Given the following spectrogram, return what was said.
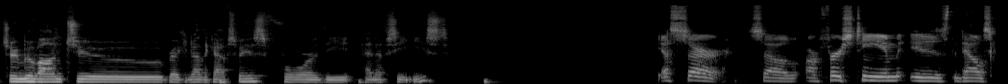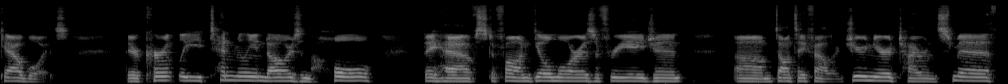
should we move on to breaking down the cap space for the NFC East? Yes, sir. So our first team is the Dallas Cowboys. They're currently $10 million in the hole. They have Stephon Gilmore as a free agent, um, Dante Fowler Jr., Tyron Smith,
